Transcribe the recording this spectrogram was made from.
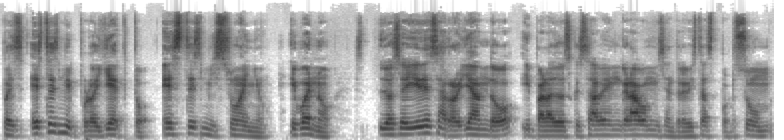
pues este es mi proyecto, este es mi sueño. Y bueno, lo seguí desarrollando y para los que saben grabo mis entrevistas por Zoom,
